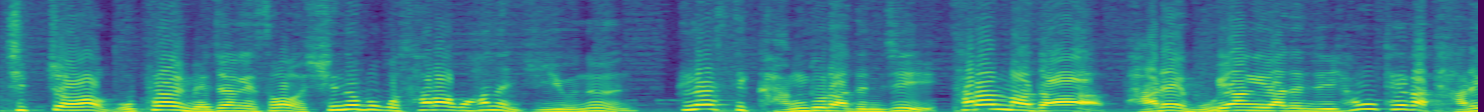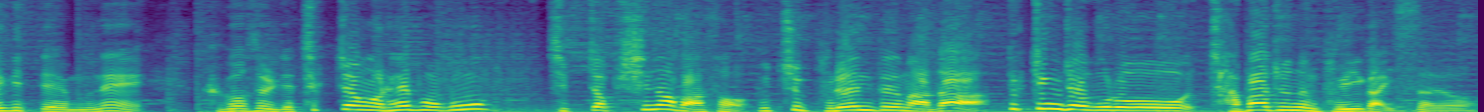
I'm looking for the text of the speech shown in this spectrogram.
직접 오프라인 매장에서 신어보고 사라고 하는 이유는 플라스틱 강도라든지 사람마다 발의 모양이라든지 형태가 다르기 때문에 그것을 이제 측정을 해보고 직접 신어봐서 부츠 브랜드마다 특징적으로 잡아주는 부위가 있어요.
